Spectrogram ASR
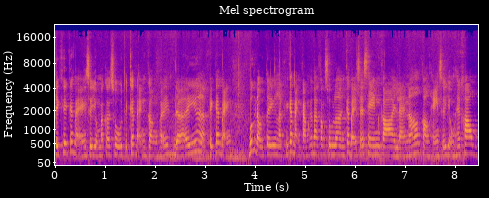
Thì khi các bạn sử dụng bao cao su thì các bạn cần phải để ý là khi các bạn, bước đầu tiên là khi các bạn cầm cái bao cao su lên, các bạn sẽ xem coi là nó còn hạn sử dụng hay không.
